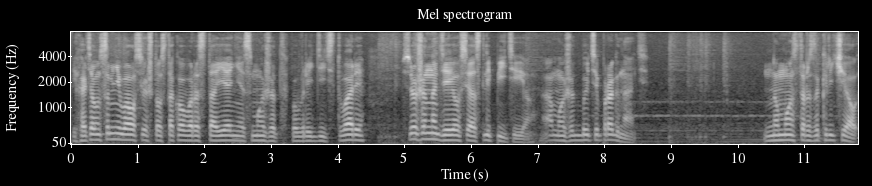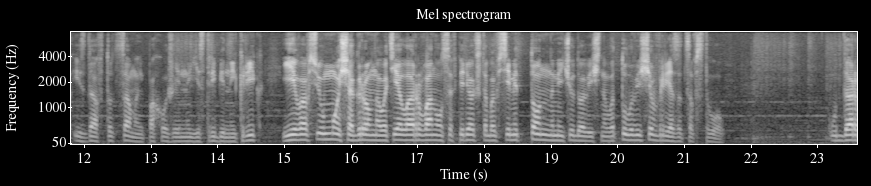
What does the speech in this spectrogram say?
И хотя он сомневался, что с такого расстояния сможет повредить твари, все же надеялся ослепить ее, а может быть и прогнать. Но монстр закричал, издав тот самый, похожий на ястребиный крик, и во всю мощь огромного тела рванулся вперед, чтобы всеми тоннами чудовищного туловища врезаться в ствол. Удар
